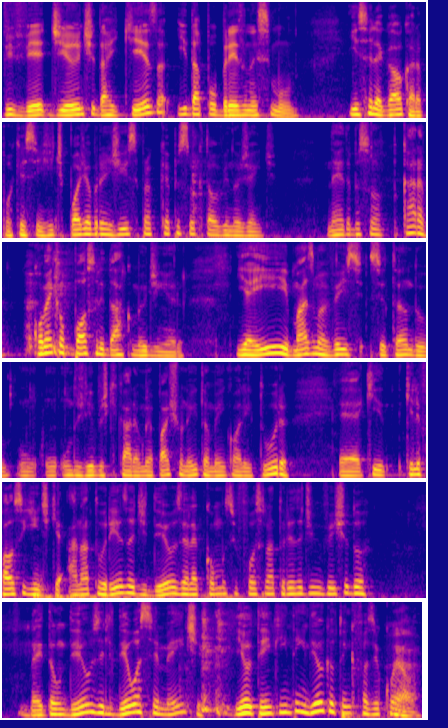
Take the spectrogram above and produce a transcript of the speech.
viver diante da riqueza e da pobreza nesse mundo. Isso é legal, cara, porque assim, a gente pode abranger isso para qualquer pessoa que está ouvindo a gente. Né? Da pessoa, cara, como é que eu posso lidar com o meu dinheiro? E aí, mais uma vez, citando um, um, dos livros que, cara, eu me apaixonei também com a leitura, é, que, que ele fala o seguinte, que a natureza de Deus ela é como se fosse a natureza de um investidor. Né? Então, Deus, ele deu a semente e eu tenho que entender o que eu tenho que fazer com é. ela.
